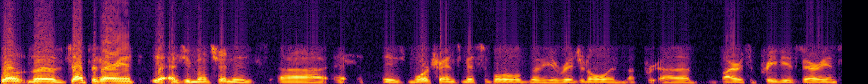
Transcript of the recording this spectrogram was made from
Well, the Delta variant, as you mentioned, is uh, is more transmissible than the original and uh, virus of previous variants.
